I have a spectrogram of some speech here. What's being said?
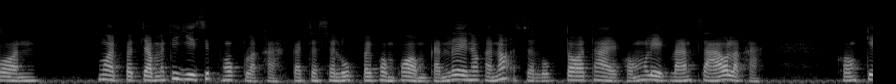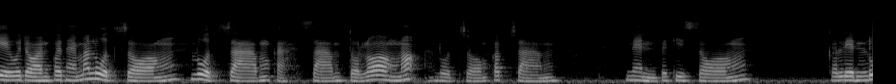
ก่อนงวดประจำวันที่ 26ล่ะค่ะ ก็จะสรุปไปพร้อมๆ กันเลยเนาะค่ะเนาะสรุปต่อท้ายของเลขหลานสาวล่ะค่ะ ของเกอุดรเพิ่นให้มาโหลดสองโหลดสามค่ะสามตัวร่องเนาะโหลดสองกับสามเน้นไปที่สองก็เล่นโหล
